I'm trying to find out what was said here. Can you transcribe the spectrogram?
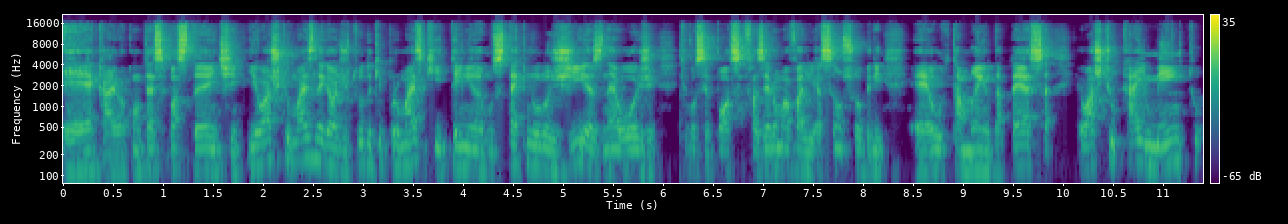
É, Caio, acontece bastante. E eu acho que o mais legal de tudo é que por mais que tenhamos tecnologias, né, hoje, que você possa fazer uma avaliação sobre é, o tamanho da peça, eu acho que o caimento,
